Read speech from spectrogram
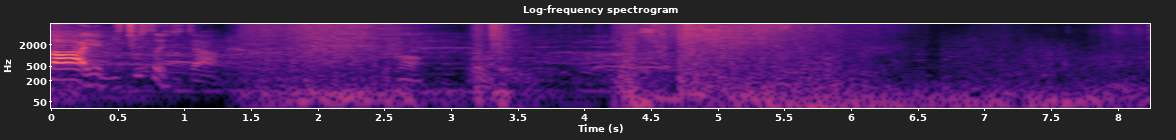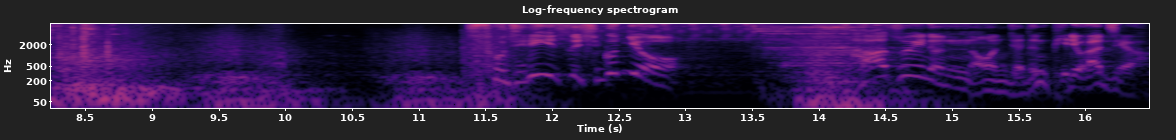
아니 미라가 이거 미쳤어 진짜. 어. 소질이 있으시군요. 하수인은 언제든 필요하죠.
